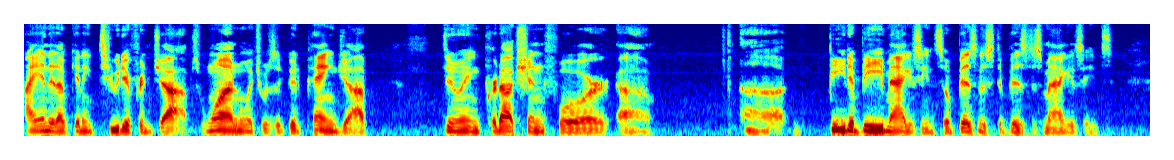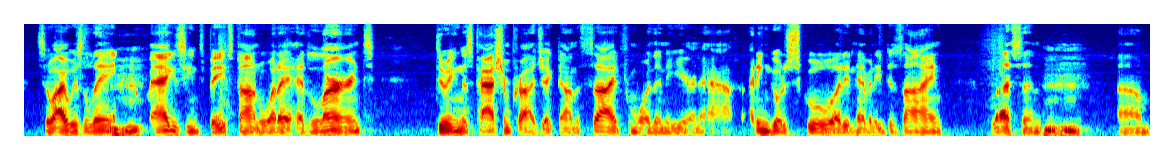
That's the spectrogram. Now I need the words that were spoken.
I ended up getting two different jobs. One, which was a good paying job, doing production for. Uh, uh, B2B magazines, so business to business magazines. So I was laying mm-hmm. magazines based on what I had learned doing this passion project on the side for more than a year and a half. I didn't go to school, I didn't have any design lesson, mm-hmm. um,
